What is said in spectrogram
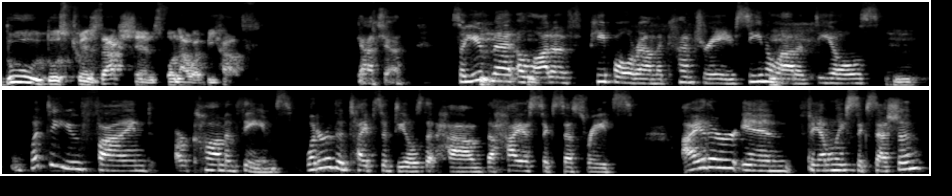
do those transactions on our behalf. Gotcha. So you've met a lot of people around the country, you've seen a mm-hmm. lot of deals. Mm-hmm. What do you find are common themes? What are the types of deals that have the highest success rates, either in family succession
